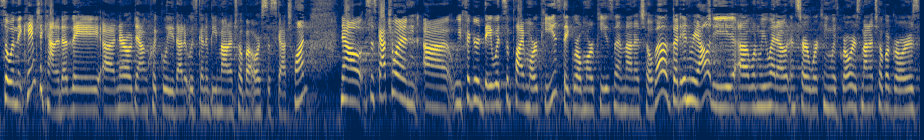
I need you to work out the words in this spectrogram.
So when they came to Canada, they uh, narrowed down quickly that it was going to be Manitoba or Saskatchewan. Now, Saskatchewan, uh, we figured they would supply more peas. They grow more peas than Manitoba. But in reality, uh, when we went out and started working with growers, Manitoba growers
